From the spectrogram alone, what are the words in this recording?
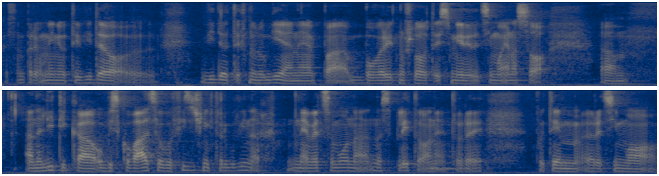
ki sem prej omenil te video, video tehnologije, ne, pa bo verjetno šlo v tej smeri. Recimo, ena so um, analitika obiskovalcev v fizičnih trgovinah, ne več samo na, na spletu. Ne, torej, potem, recimo,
